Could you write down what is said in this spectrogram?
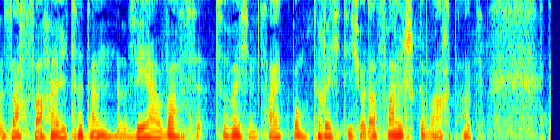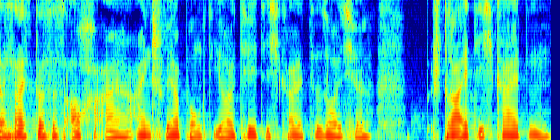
Sachverhalte dann, wer was zu welchem Zeitpunkt richtig oder falsch gemacht hat. Das heißt, das ist auch äh, ein Schwerpunkt Ihrer Tätigkeit, solche Streitigkeiten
